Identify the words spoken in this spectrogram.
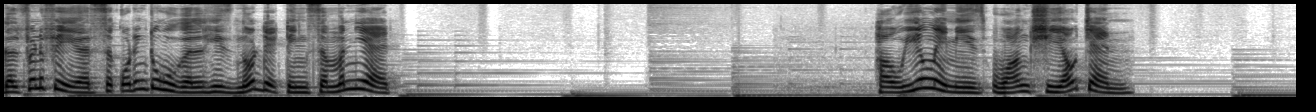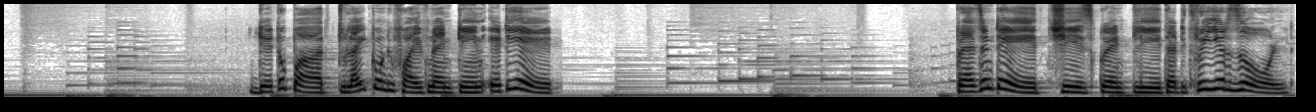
Girlfriend affairs according to Google he is not dating someone yet. Her real name is Wang Xiao Chen. Date of birth July 25, 1988. Present age she is currently 33 years old.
